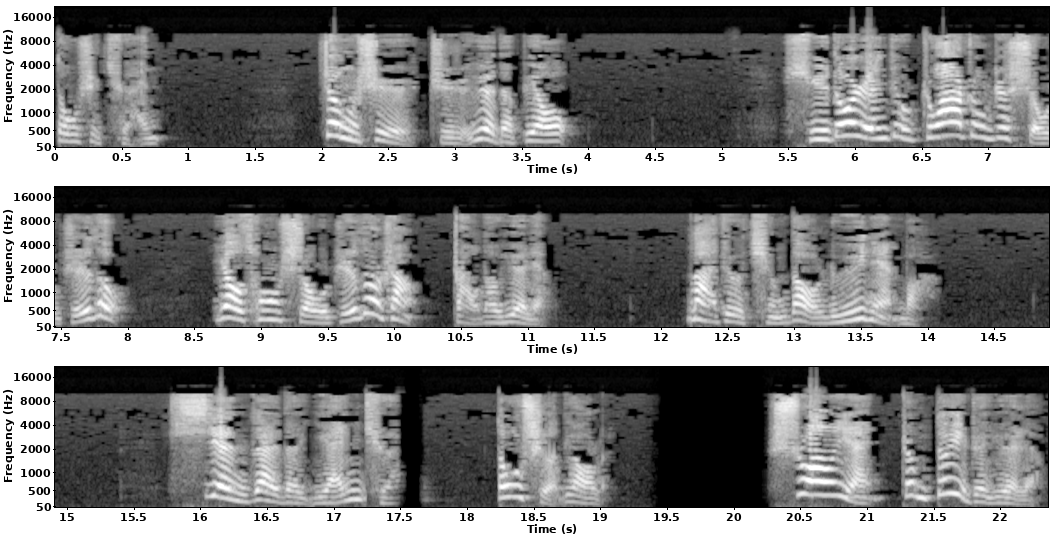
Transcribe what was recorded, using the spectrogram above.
都是权。正是指月的标，许多人就抓住这手指头，要从手指头上找到月亮，那就请到驴年吧。现在的眼全都舍掉了，双眼正对着月亮，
